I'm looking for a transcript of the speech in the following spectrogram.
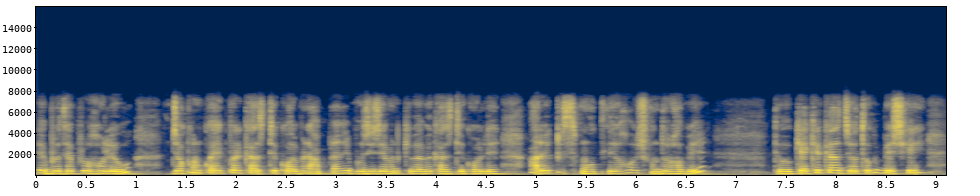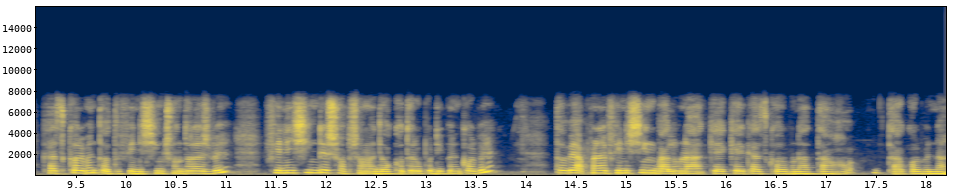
এবড়ো থেবড়ো হলেও যখন কয়েকবার কাজটি করবেন, আপনারই বুঝে যাবেন কীভাবে কাজটি করলে আরও একটু স্মুথলি সুন্দর হবে। তো কেকের কাজ যত বেশি কাজ করবেন, তত ফিনিশিং সুন্দর আসবে। ফিনিশিংটা সবসময় দক্ষতার উপর ডিপেন্ড করবে। তবে আপনারা ফিনিশিং ভালো না কেকের কাজ করব না, তা তা করবেন না।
